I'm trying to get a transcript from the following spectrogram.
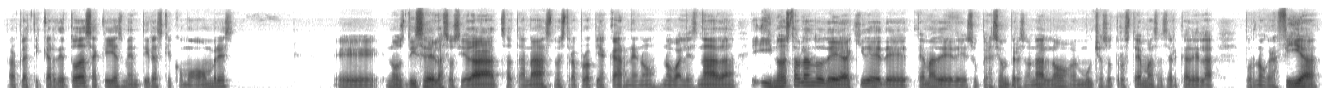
para platicar de todas aquellas mentiras que como hombres eh, nos dice de la sociedad, Satanás, nuestra propia carne, ¿no? No vales nada. Y, no está hablando de aquí de, tema de, superación personal, ¿no? Hay muchos otros temas acerca de la pornografía,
